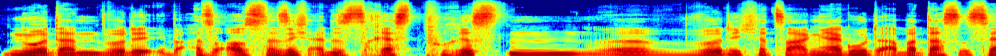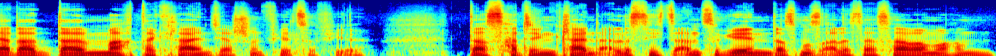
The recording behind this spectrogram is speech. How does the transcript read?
Nur dann würde, also aus der Sicht eines Rest-Puristen äh, würde ich jetzt sagen, ja gut, aber das ist ja, da, da macht der Client ja schon viel zu viel. Das hat den Client alles nichts anzugehen, das muss alles der Server machen.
